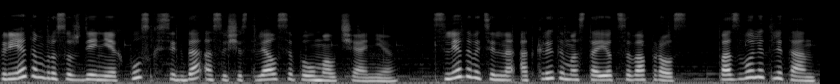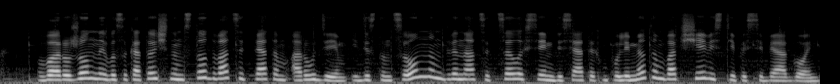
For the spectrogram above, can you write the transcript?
При этом в рассуждениях пуск всегда осуществлялся по умолчанию. Следовательно, открытым остается вопрос, позволит ли танк, вооруженный высокоточным 125-м орудием и дистанционным 12,7 пулеметом вообще вести по себе огонь.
